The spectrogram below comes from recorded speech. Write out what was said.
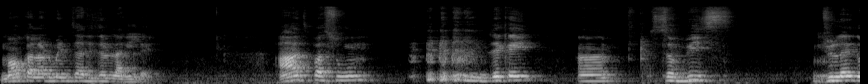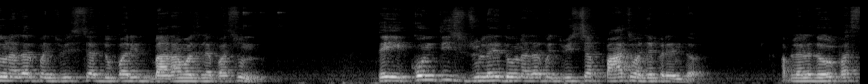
मॉक अलॉटमेंटचा रिझल्ट लागलेला आहे. आजपासून जे काही सव्वीस जुलै दोन हजार पंचवीसच्या दुपारी बारा वाजल्यापासून ते एकोणतीस जुलै दोन हजार पंचवीसच्या पाच वाजेपर्यंत आपल्याला जवळपास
